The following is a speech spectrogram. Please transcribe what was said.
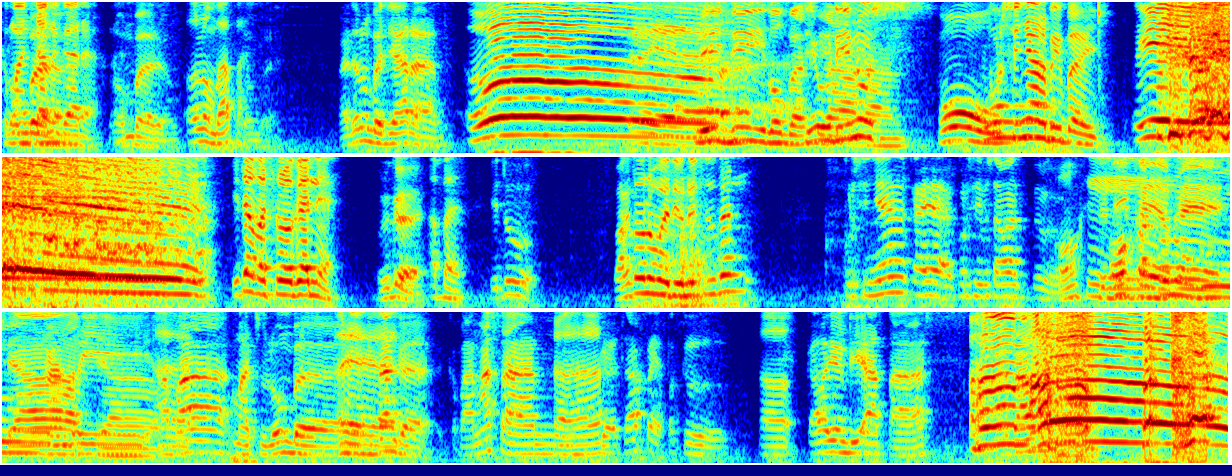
Ke mancanegara? Lomba dong. Oh, lomba apa? Lomba. Nah, itu lomba siaran. Oh. Di di lomba Di siaran. Ulinus. Oh. Kursinya lebih baik. Iya. Itu apa slogannya? Enggak. Apa? Itu waktu lomba di Ulinus itu kan kursinya kayak kursi pesawat gitu loh. Oke. Jadi Oke, waktu oke, nunggu siap, ngantri siap. apa maju lomba, Eh. kita enggak kepanasan, Aha. enggak capek, pegel. Oh. Kalau yang di atas, Ah, tahu-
